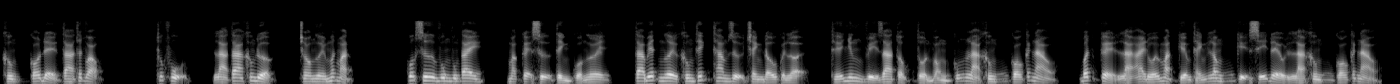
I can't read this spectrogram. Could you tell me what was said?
không có để ta thất vọng. Thúc phụ, là ta không được, cho ngươi mất mặt. Quốc sư vung vung tay, mặc kệ sự tình của ngươi ta biết ngươi không thích tham dự tranh đấu quyền lợi, thế nhưng vì gia tộc tồn vong cũng là không có cách nào, bất kể là ai đối mặt kiếm thánh long kỵ sĩ đều là không có cách nào.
